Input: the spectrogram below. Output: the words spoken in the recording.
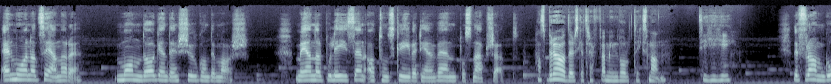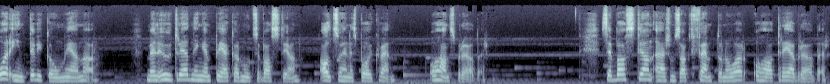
En månad senare, måndagen den 20 mars, menar polisen att hon skriver till en vän på Snapchat. Hans bröder ska träffa min våldtäktsman. Tihihi. Det framgår inte vilka hon menar. Men utredningen pekar mot Sebastian, alltså hennes pojkvän, och hans bröder. Sebastian är som sagt 15 år och har tre bröder.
